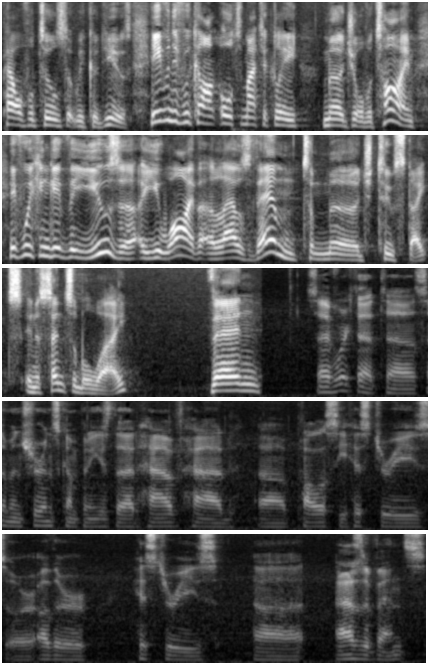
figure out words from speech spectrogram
powerful tools that we could use. Even if we can't automatically merge all the time, if we can give the user a UI that allows them to merge two states in a sensible way, then. So I've worked at uh, some insurance companies that have had uh, policy histories or other histories uh, as events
